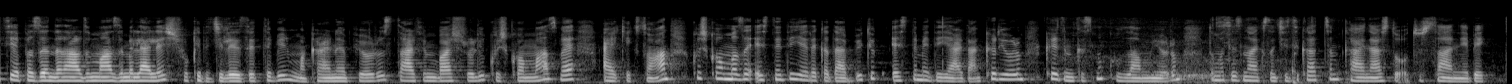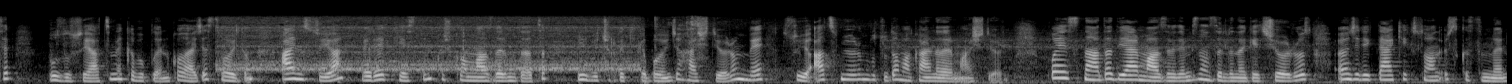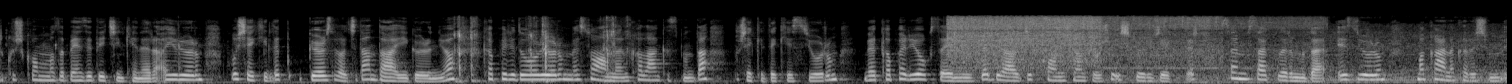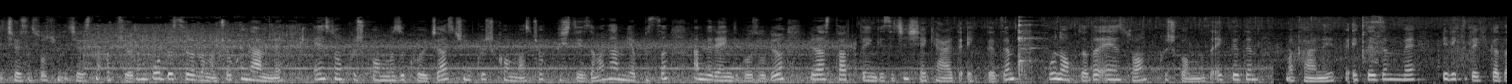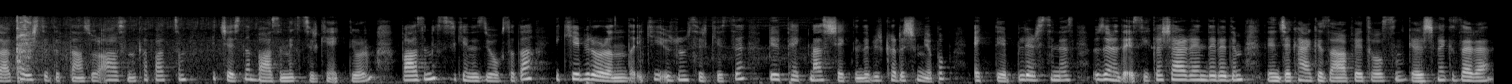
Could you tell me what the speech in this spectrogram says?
Fethiye pazarından aldığım malzemelerle şok edici lezzette bir makarna yapıyoruz. Tarifin başrolü kuşkonmaz ve erkek soğan. Kuşkonmazı esnediği yere kadar büküp esnemediği yerden kırıyorum. Kırdığım kısmı kullanmıyorum. Domatesin arkasına çizik attım. Kaynar suda 30 saniye bekletip buzlu suya attım ve kabuklarını kolayca soydum. Aynı suya vererek kestim. Kuşkonmazlarımı da atıp 1,5 dakika boyunca haşlıyorum ve suyu atmıyorum. Bu suda makarnalarımı haşlıyorum. Bu esnada diğer malzemelerimizin hazırlığına geçiyoruz. Öncelikle erkek soğanın üst kısımlarını kuşkonmaza benzediği için kenara ayırıyorum. Bu şekilde görsel açıdan daha iyi görünüyor. Kaperi doğruyorum ve soğanların kalan kısmını da bu şekilde kesiyorum. Ve kaperi yoksa elinizde birazcık kornişon turşu iş görecektir. Sarımsaklarımı da eziyorum. Makarna karışımını içerisine, sosun içerisine atıyorum. Burada sıralama çok önemli. En son kuşkonmazı koyacağız. Çünkü kuşkonmaz çok piştiği zaman hem yapısı hem de rengi bozuluyor. Biraz tat dengesi için şeker de ekledim. Bu noktada en son kuşkonmazı ekledim. Makarnayı ekledim ve 1-2 dakika daha karıştırdıktan sonra altını kapattım. İçerisine balzamik sirke ekliyorum. Balzamik sirkeniz yoksa da 2'ye 1 oranında 2 üzüm sirkesi bir pekmez şeklinde bir karışım yapıp ekleyebilirsiniz. Üzerine de eski kaşar rendeledim. Deneyecek herkese afiyet olsun. Görüşmek üzere.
